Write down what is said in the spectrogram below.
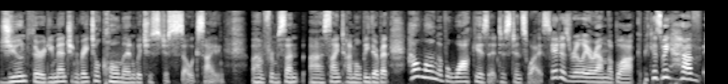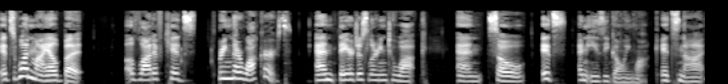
June 3rd. You mentioned Rachel Coleman, which is just so exciting um, from Sun, uh, Sign Time will be there. But how long of a walk is it distance wise? It is really around the block because we have it's one mile, but a lot of kids bring their walkers and they are just learning to walk. And so it's an easygoing walk. It's not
